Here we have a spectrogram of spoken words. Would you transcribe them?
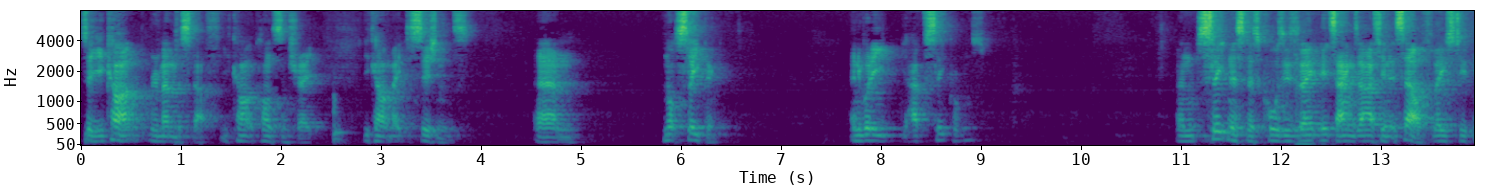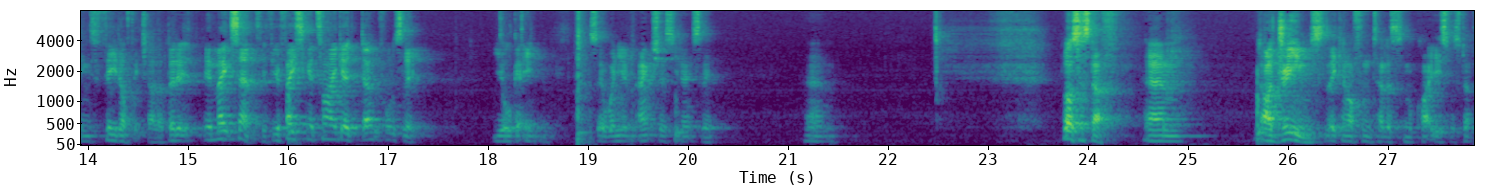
So you can't remember stuff, you can't concentrate, you can't make decisions. Um, not sleeping. Anybody have sleep problems? And sleeplessness causes its anxiety in itself. Those two things feed off each other. But it, it makes sense. If you're facing a tiger, don't fall asleep. You'll get eaten. So when you're anxious, you don't sleep. Um, lots of stuff. Um, our dreams, they can often tell us some quite useful stuff.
